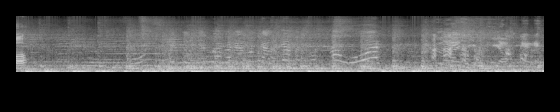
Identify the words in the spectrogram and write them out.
มื่อเกิดฉันบอกคืออะไรสีเขียวๆข้างในเนี่ย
